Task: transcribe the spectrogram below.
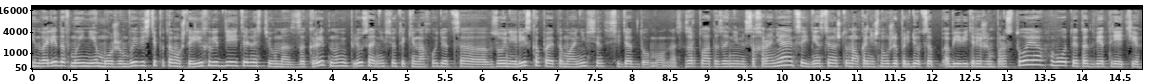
Инвалидов мы не можем вывести, потому что их вид деятельности у нас закрыт, ну и плюс они все-таки находятся в зоне риска, поэтому они все сидят дома у нас. Зарплата за ними сохраняется. Единственное, что нам, конечно, уже придется объявить режим простоя, вот, это две трети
